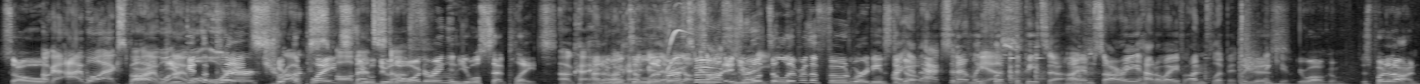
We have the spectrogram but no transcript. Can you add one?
So Okay, I will expo. all right, I will, you I get will the order plates. trucks, get the plates. all that You'll do the ordering, and you will set plates. Okay. I You don't- will okay, okay, deliver there food, Sauce and you will deliver the food where it needs to I go. I have accidentally Yes. flipped the pizza. I am sorry. How do I unflip it? Like this. Thank you. You're welcome. Just put it on.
